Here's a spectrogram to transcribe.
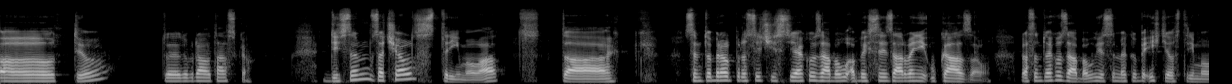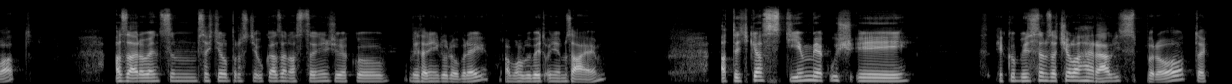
Uh, jo, to je dobrá otázka. Když jsem začal streamovat, tak jsem to bral prostě čistě jako zábavu, abych si zároveň ukázal. Bral jsem to jako zábavu, že jsem jakoby i chtěl streamovat a zároveň jsem se chtěl prostě ukázat na scéně, že jako je tady někdo dobrý a mohl by být o něm zájem. A teďka s tím, jak už i jakoby jsem začala hrát víc pro, tak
